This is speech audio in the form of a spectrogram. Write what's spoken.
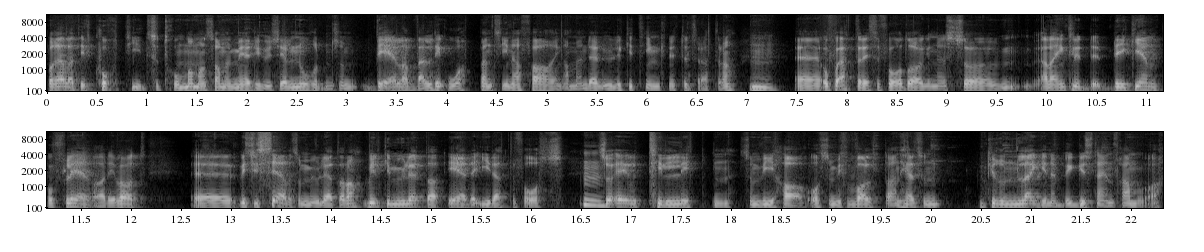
På relativt kort tid så trommer man sammen mediehus i hele Norden som deler veldig åpent sine erfaringer med en del ulike ting knyttet til dette. da. Eh, og på et av disse foredragene så Eller egentlig, det, gikk igjen på flere av de, var at Eh, hvis vi ser det som muligheter, da, hvilke muligheter er det i dette for oss? Så er jo tilliten som vi har, og som vi forvalter, en helt sånn grunnleggende byggestein fremover.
